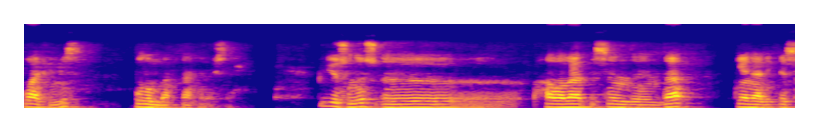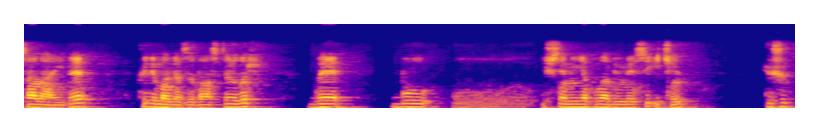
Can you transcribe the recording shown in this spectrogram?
valfimiz bulunmakta arkadaşlar. Biliyorsunuz e, havalar ısındığında genellikle sanayide klima gazı bastırılır ve bu e, işlemin yapılabilmesi için düşük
